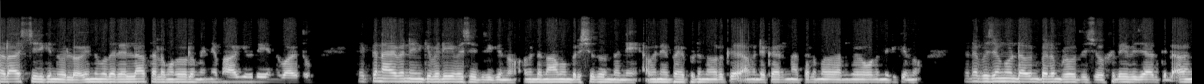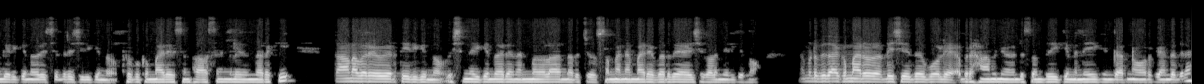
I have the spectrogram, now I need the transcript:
കടാശിച്ചിരിക്കുന്നുവല്ലോ ഇന്നു മുതൽ എല്ലാ തലമുറകളും എന്നെ ഭാഗ്യവതി എന്ന് വാഴ്ത്തും. ശക്തനായവൻ എനിക്ക് വലിയവ ചെയ്തിരിക്കുന്നു. അവന്റെ നാമം പരിശുദ്ധം തന്നെ. അവനെ ഭയപ്പെടുന്നവർക്ക് അവന്റെ കരുണ തലമുറ തലമുറയോളം ഇരിക്കുന്നു. തന്റെ ഭുജം കൊണ്ട് അവൻ ബലം പ്രവർത്തിച്ചു. ഹൃദയ വിചാരത്തിൽ അഹങ്കരിക്കുന്നവരെ ചിദ്രിച്ചിരിക്കുന്നു പ്രഭുക്കന്മാരെ സിംഹാസനങ്ങളിൽ നിന്നിറക്കി താണവരെ ഉയർത്തിയിരിക്കുന്നു. വിശന്നിരിക്കുന്നവരെ നന്മകളാൽ നിറച്ചു. സമ്മന്നന്മാരെ വെറുതെ അയച്ചു കളഞ്ഞിരിക്കുന്നു. നമ്മുടെ പിതാക്കന്മാരോട് അടി ചെയ്തതുപോലെ അബ്രഹാമിനെ അവന്റെ സന്തതിക്കും എന്നേക്കും കരുണ ഓർക്കേണ്ടതിന്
